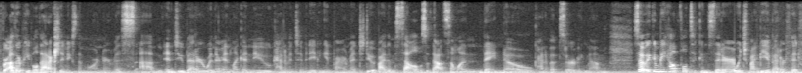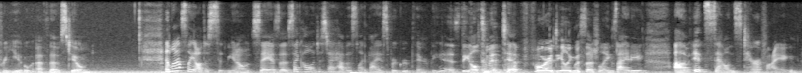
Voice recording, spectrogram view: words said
for other people, that actually makes them more nervous um, and do better when they're in like a new kind of intimidating environment to do it by themselves without someone they know kind of observing them. So it can be helpful to consider which might be a better fit for you of those two. And lastly, I'll just you know say as a psychologist, I have a slight bias for group therapy as the ultimate tip for dealing with social anxiety. Um, it sounds terrifying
